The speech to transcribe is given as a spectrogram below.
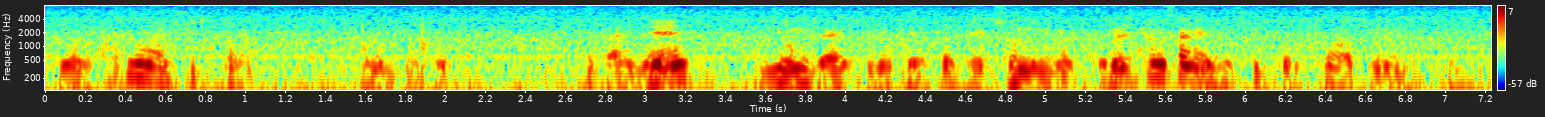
그걸 활용할 수 있도록 하는 부분. 그 다음에 이용자의 부족했던 대처 능력들을 향상해 줄 수 있도록 도와주는 부분.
